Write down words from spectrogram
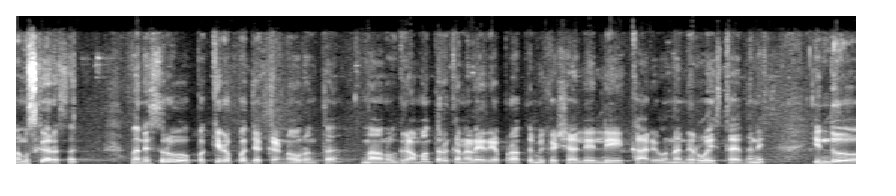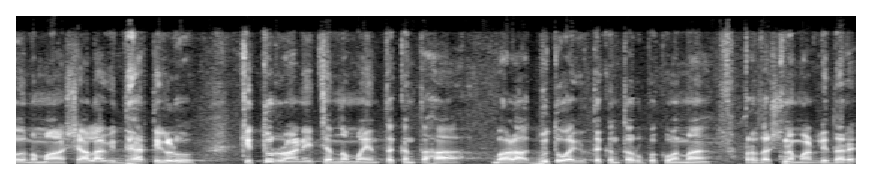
ನಮಸ್ಕಾರ ಸರ್. ನನ್ನ ಹೆಸರು ಪಕ್ಕೀರಪ್ಪ ಅಂತ ನಾನು ಗ್ರಾಮಾಂತರ ಕನ್ನಡ ಏರಿಯಾ ಪ್ರಾಥಮಿಕ ಶಾಲೆಯಲ್ಲಿ ಕಾರ್ಯವನ್ನು ನಿರ್ವಹಿಸ್ತಾ ಇದ್ದೀನಿ. ಇಂದು ನಮ್ಮ ಶಾಲಾ ವಿದ್ಯಾರ್ಥಿಗಳು ಕಿತ್ತೂರು ರಾಣಿ ಚೆನ್ನಮ್ಮ ಎಂತಕ್ಕಂತಹ ಬಹಳ ಅದ್ಭುತವಾಗಿರ್ತಕ್ಕಂಥ ರೂಪಕವನ್ನು ಪ್ರದರ್ಶನ ಮಾಡಲಿದ್ದಾರೆ.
